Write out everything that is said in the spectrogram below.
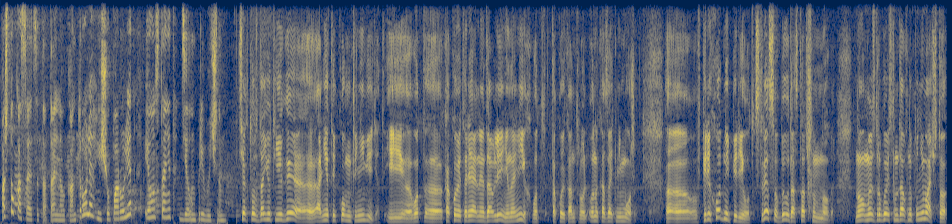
А что касается тотального контроля, еще пару лет, и он станет делом привычным. Те, кто сдают ЕГЭ, э, они этой комнаты не видят. И э, вот э, какое-то реальное давление на них, вот такой контроль, он оказать не может. В переходный период стрессов было достаточно много. Но мы, с другой стороны, должны понимать, что,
